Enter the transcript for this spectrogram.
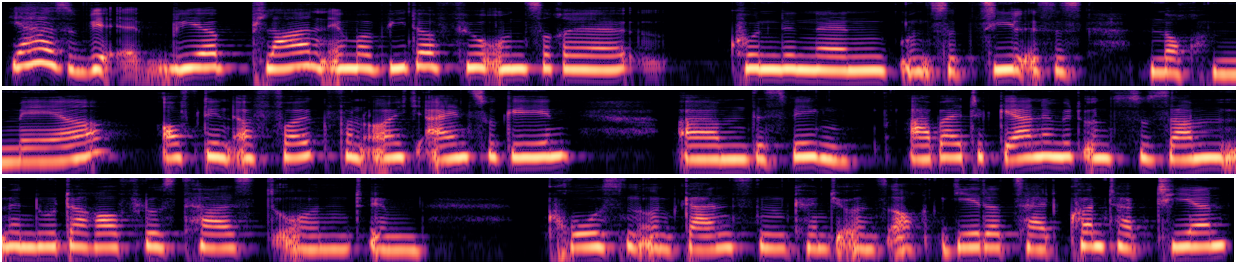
ja, also wir, wir planen immer wieder für unsere Kundinnen. Unser Ziel ist es, noch mehr auf den Erfolg von euch einzugehen. Ähm, deswegen arbeite gerne mit uns zusammen, wenn du darauf Lust hast und im Großen und Ganzen könnt ihr uns auch jederzeit kontaktieren.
